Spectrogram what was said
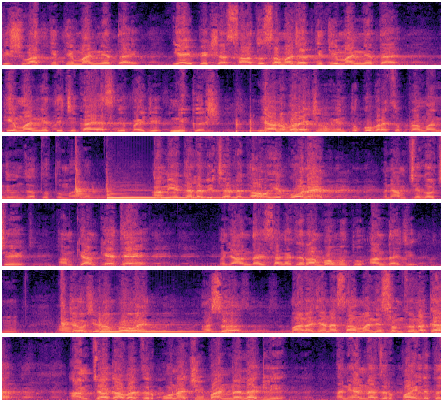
विश्वात किती मान्यता आहे? याहीपेक्षा साधू समाजात किती मान्यता आहे? हे मान्यतेचे काय असले पाहिजे? निकष. ज्ञानोबराची तो तुकोबराचं प्रमाण देऊन जातो तुम्हाला. आम्ही एकाला विचारलं का हो हे कोण आहेत? म्हणजे आमच्या गावचे आमके आमके येते म्हणजे अंदाजे सांगायचं रामभाऊ म्हणतो अंदाजे. आमच्या गावचे रामभाऊ आहेत. असं? महाराजांना सामान्य समजू नका. आमच्या गावात जर कोणाची भांडणं लागली आणि ह्यांना जर पाहिलं तर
